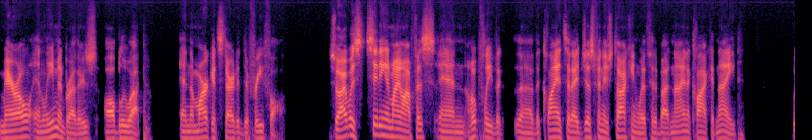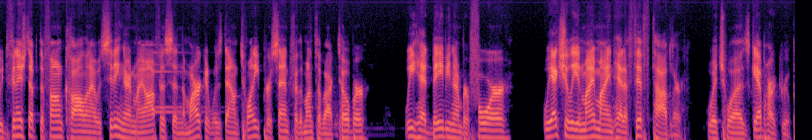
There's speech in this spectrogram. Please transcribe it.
Merrill, and Lehman Brothers all blew up and the market started to free fall. So I was sitting in my office, and hopefully the uh, the clients that I just finished talking with at about nine o'clock at night, we'd finished up the phone call, and I was sitting there in my office, and the market was down twenty percent for the month of October. We had baby number four we actually, in my mind, had a fifth toddler, which was Gebhardt Group,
